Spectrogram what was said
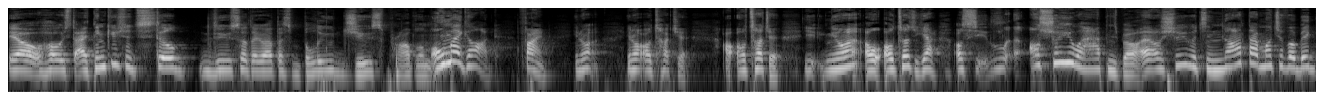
Yo, host, I think you should still do something about this blue juice problem. Oh my god! Fine. You know what? You know what? I'll touch it. I'll, I'll touch it. You, you, know what? I'll, I'll touch it. Yeah. I'll see. I'll show you what happens, bro. I'll show you. It's not that much of a big.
